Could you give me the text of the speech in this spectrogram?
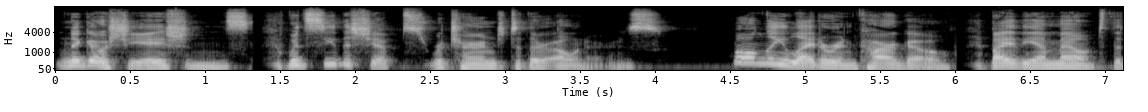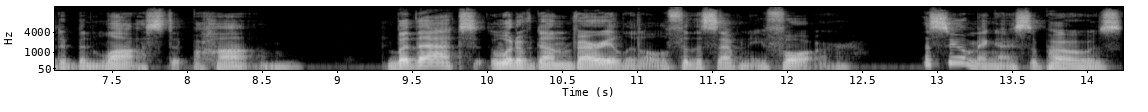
Negotiations would see the ships returned to their owners, only lighter in cargo by the amount that had been lost at Pahang. But that would have done very little for the 74, assuming, I suppose,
